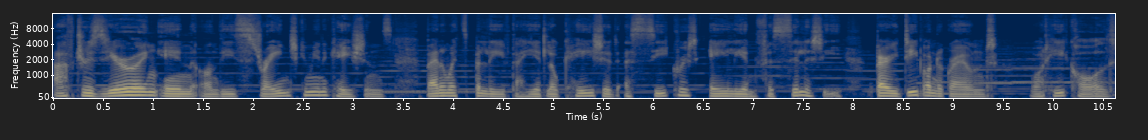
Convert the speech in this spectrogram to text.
After zeroing in on these strange communications, Bennewitz believed that he had located a secret alien facility buried deep underground, what he called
